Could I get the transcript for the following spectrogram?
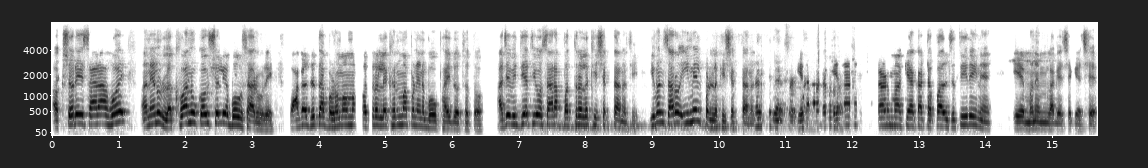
અક્ષરે સારા હોય અને એનું લખવાનું કૌશલ્ય બહુ સારું રહે. તો આગળ જતા ભણવામાં પત્ર લેખનમાં પણ એને બહુ ફાયદો થતો. આજે વિદ્યાર્થીઓ સારા પત્ર લખી શકતા નથી. ઇવન સારો ઈમેલ પણ લખી શકતા નથી. એના કારણમાં ક્યાંક આ ટપાલ જતી રહી ને એ મને એમ લાગે છે કે છે.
